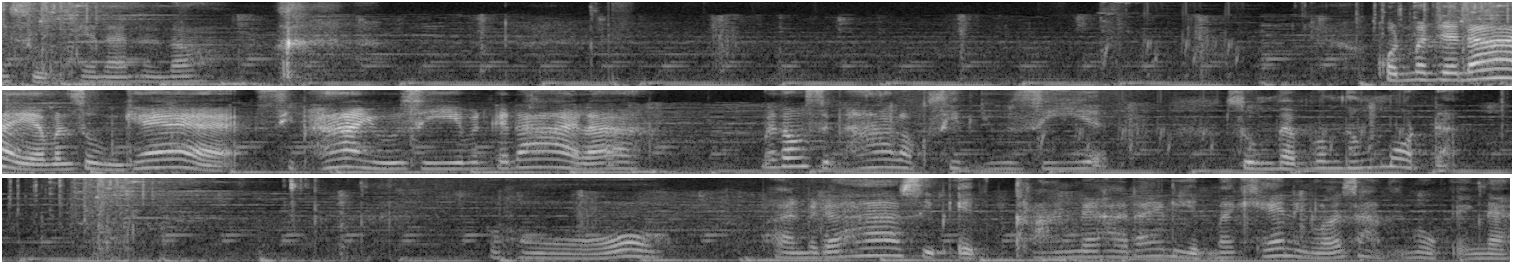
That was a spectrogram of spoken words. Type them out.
มีสูงแค่นั้นเลยเนาะคนมันจะได้อะมันสุ่มแค่ 15 UC มันก็ได้ละ ไม่ต้อง 15 หรอก 10 UC อะสุ่มแบบรวมทั้งหมดอะโอ้โห ผ่านไปแล้ว 51 ครั้งนะคะ ได้เหรียญมาแค่ 136 เองนะ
